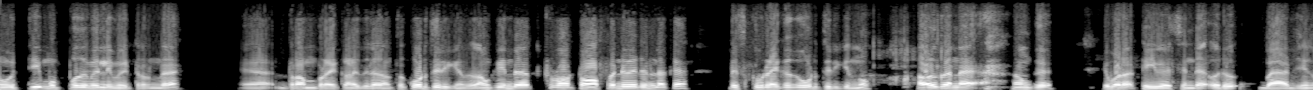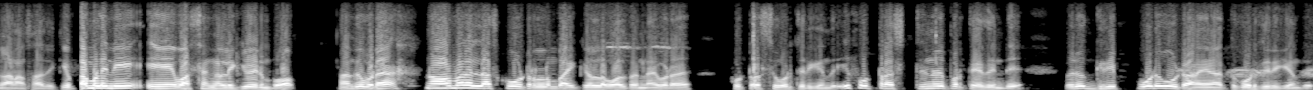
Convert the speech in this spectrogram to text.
നൂറ്റി മുപ്പത് മില്ലിമീറ്ററിന്റെ ഡ്രം ബ്രേക്ക് ആണ് ഇതിനകത്ത് കൊടുത്തിരിക്കുന്നത്. നമുക്ക് ഇതിന്റെ ടോപ്പിന്റെ പേരിലൊക്കെ ഡിസ്ക് ബ്രേക്ക് ഒക്കെ കൊടുത്തിരിക്കുന്നു. അതുപോലെ തന്നെ നമുക്ക് ഇവിടെ ടി വി എസിന്റെ ഒരു ബാഡ്ജിങ് കാണാൻ സാധിക്കും. നമ്മളിനി ഈ വശങ്ങളിലേക്ക് വരുമ്പോൾ നമുക്ക് ഇവിടെ നോർമൽ എല്ലാ സ്കൂട്ടറിലും ബൈക്കുകളിലെ പോലെ തന്നെ ഇവിടെ ഫുഡ് ട്രസ്റ്റ് കൊടുത്തിരിക്കുന്നത്. ഈ ഫുഡ് ട്രസ്റ്റിന് ഒരു പ്രത്യേകത ഉണ്ട് ഒരു ഗ്രിപ്പോട് കൂട്ടാണ് ഇതിനകത്ത് കൊടുത്തിരിക്കുന്നത്.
